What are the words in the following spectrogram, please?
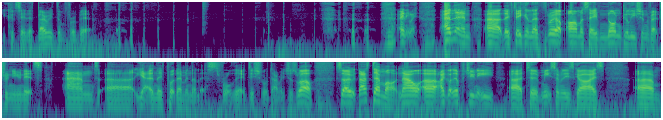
you could say they've buried them for a bit. anyway, and then uh, they've taken their three up armor save non Galletian veteran units. And uh, yeah, and they've put them in the list for all the additional damage as well. So that's Denmark. Now uh, I got the opportunity uh, to meet some of these guys. Um,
